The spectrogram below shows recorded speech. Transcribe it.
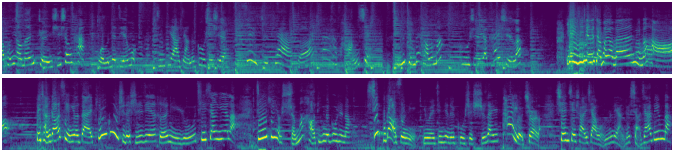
小朋友们准时收看我们的节目。今天要讲的故事是碎纸片和大螃蟹。你们准备好了吗？故事要开始了。电视机前的小朋友们，你们好！非常高兴又在听故事的时间和你如期相约了。今天有什么好听的故事呢？先不告诉你，因为今天的故事实在是太有趣了。先介绍一下我们两个小嘉宾吧。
